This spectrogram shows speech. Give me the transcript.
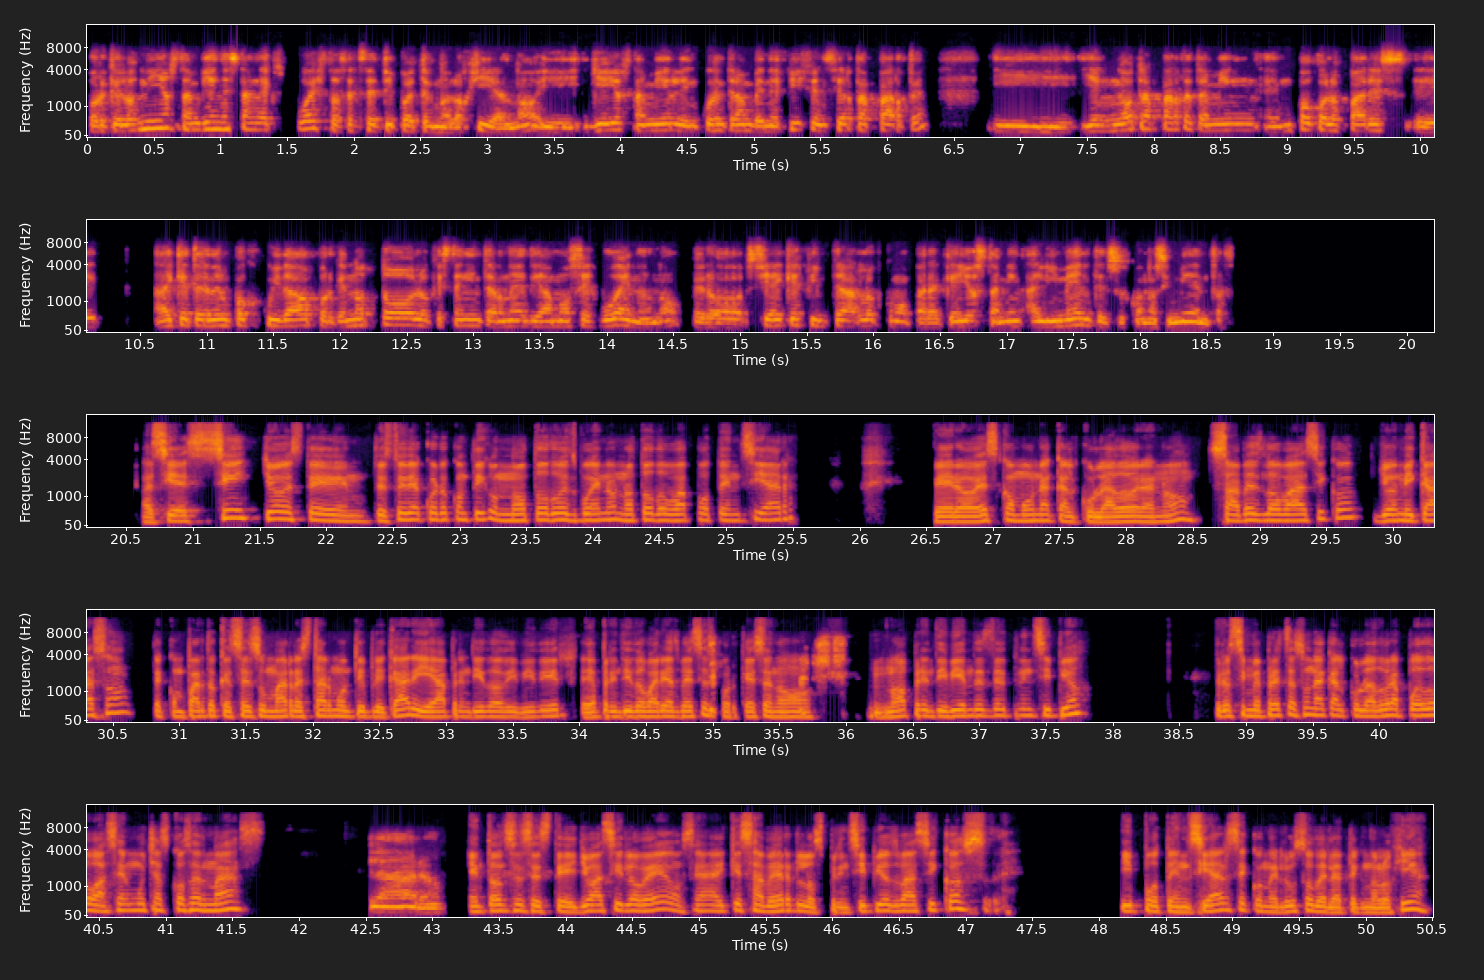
porque los niños también están expuestos a este tipo de tecnologías, ¿no? Y, ellos también le encuentran beneficio en cierta parte y, en otra parte también eh, un poco los padres eh, hay que tener un poco cuidado porque no todo lo que está en Internet, digamos, es bueno, ¿no? Pero sí hay que filtrarlo como para que ellos también alimenten sus conocimientos. Así es, sí, yo este, estoy de acuerdo contigo, no todo es bueno, no todo va a potenciar pero es como una calculadora, ¿no? ¿Sabes lo básico? Yo en mi caso te comparto que sé sumar, restar, multiplicar y he aprendido a dividir. He aprendido varias veces porque eso no, no aprendí bien desde el principio. pero si me prestas una calculadora puedo hacer muchas cosas más. Claro. Entonces, este, yo así lo veo, o sea, hay que saber los principios básicos y potenciarse con el uso de la tecnología.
